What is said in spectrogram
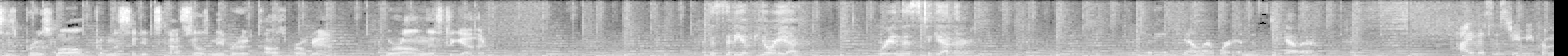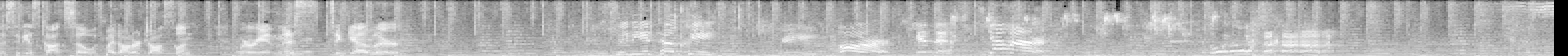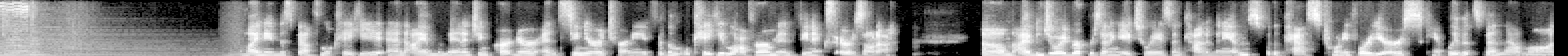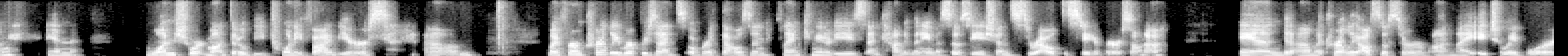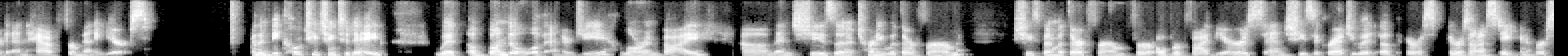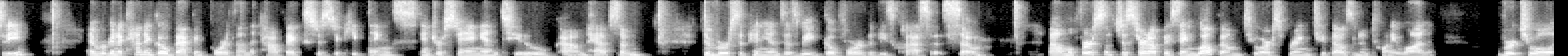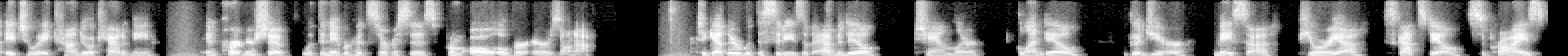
This is Bruce Wall from the City of Scottsdale's Neighborhood College Program. We're all in this together. The City of Peoria. We're in this together. The City of Chandler. We're in this together. Hi, this is Jamie from the City of Scottsdale with my daughter Jocelyn. We're in this together. City of Tempe. We are in this together. My name is Beth Mulcahy, and I am the managing partner and senior attorney for the Mulcahy Law Firm in Phoenix, Arizona. Um, I've enjoyed representing HOAs and condominiums for the past 24 years. Can't believe it's been that long. In one short month, it'll be 25 years. Um, my firm currently represents over a thousand planned communities and condominium associations throughout the state of Arizona. And um, I currently also serve on my HOA board and have for many years. I'm going to be co teaching today with a bundle of energy, Lauren Vie, um, and she's an attorney with our firm. She's been with our firm for over five years, and she's a graduate of Arizona State University. And we're going to kind of go back and forth on the topics just to keep things interesting and to um, have some diverse opinions as we go forward with these classes. So, um, well, first, let's just start out by saying welcome to our spring 2021 virtual HOA Condo Academy in partnership with the neighborhood services from all over Arizona. Together with the cities of Avondale, Chandler, Glendale, Goodyear, Mesa, Peoria, Scottsdale, Surprise,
